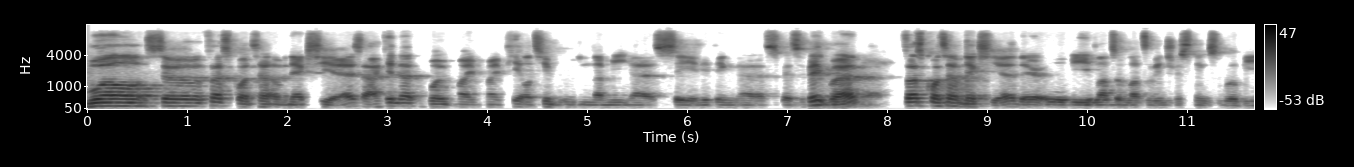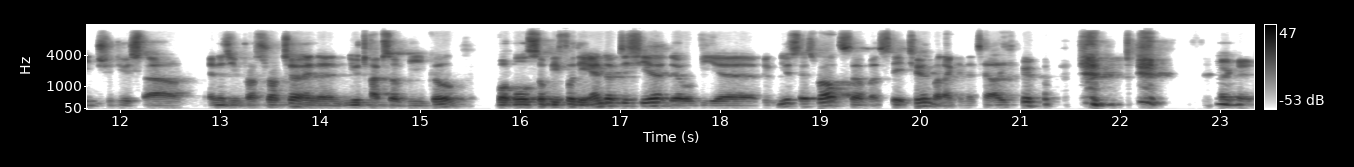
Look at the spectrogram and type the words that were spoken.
Well, so first quarter of next year, so I cannot, well, my, my PL team wouldn't let me uh, say anything uh, specific, but first quarter of next year, there will be lots of lots of interesting things will be introduced, uh, energy infrastructure and uh, new types of vehicle but also before the end of this year, there will be a big news as well. So, but stay tuned. But I cannot tell you. okay.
